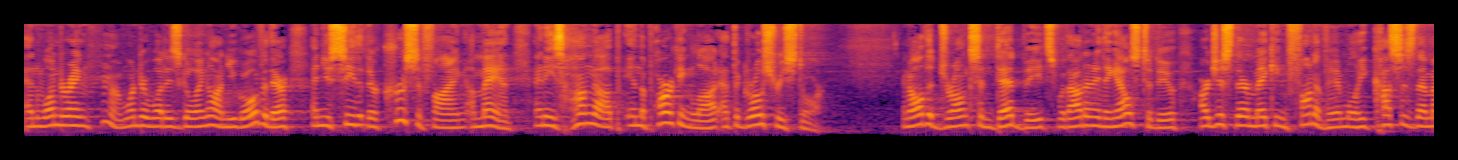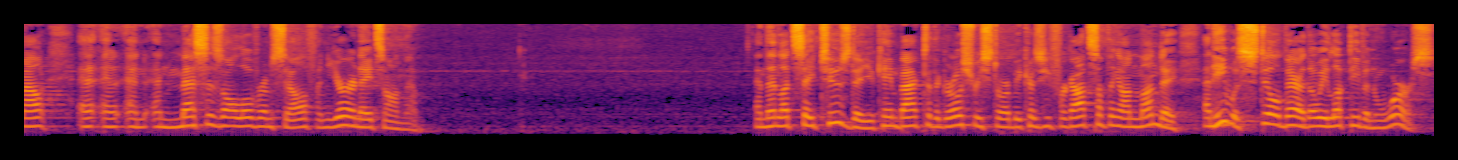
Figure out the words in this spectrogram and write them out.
and wondering, hmm, I wonder what is going on. You go over there and you see that they're crucifying a man, and he's hung up in the parking lot at the grocery store. And all the drunks and deadbeats, without anything else to do, are just there making fun of him while he cusses them out and, and, and messes all over himself and urinates on them. And then let's say Tuesday, you came back to the grocery store because you forgot something on Monday, and he was still there, though he looked even worse.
